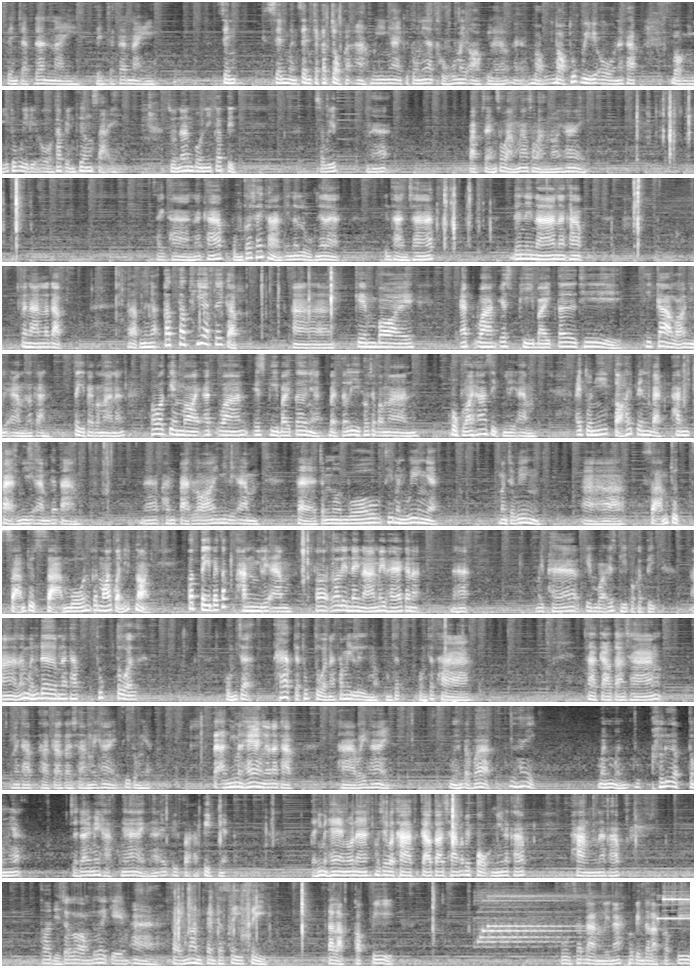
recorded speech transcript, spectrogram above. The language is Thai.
เซ็นจากด้านใน เซ็นจากด้านใน เซ็นเซ็นเหมือนเซ็นจากกระจกอะอะว่ง่ายๆคือตรงนี้ถูไม่ออกอยู่แล้วบอกบอกทุกวิดีโอนะครับ บอกอย่างนี้ทุกวิดีโอถ้าเป็นเครื่องใส ส่วนด้านบนนี้ก็ติดสวิตช์นะฮะปรับแสงสว่างมากสว่างน้อยให้ ใส่ถ่านนะครับ ผมก็ใช้ถ่านเอนาลูปเนี่ยแหละ เป็นถ่านชาร์จ เล่นในนานนะครับ ก็นานระดับระดับหนึ่งอะก็ก็เทียบได้กับเกมบอย Advance SP Byter ที่ที่ 900มิลลิแอมแล้วกัน ตีไปประมาณนั้น เพราะว่าเกมบอย Advance SP Byter เนี่ย แบตเตอรี่เขาจะประมาณ 650มิลลิแอมไอตัวนี้ต่อให้เป็นแบต1,800มิลลิแอมก็ตามนะ1,800มิลลิแอมแต่จำนวนโวลต์ที่มันวิ่งเนี่ย มันจะวิ่ง อ่า3.3.3โวลต์ก็น้อยกว่านิดหน่อย ก็ตีไปสักพันมิลลิแอมก็ก็เล่นได้นานไม่แพ้กันนะนะฮะ ไม่แพ้เกมบอย SP ปกติ อ่า แล้วเหมือนเดิมนะครับ ทุกตัว ผมจะแทบจะทุกตัวนะ ถ้าไม่ลืมอะผมจะผมจะทา ทากาวตาช้างนะครับ ทากาวตาช้างไว้ให้ที่ตรงเนี้ย แต่อันนี้มันแห้งแล้วนะครับ ทาไว้ให้ เหมือนแบบว่าเพื่อให้มันเหมือนเคลือบตรงเนี้ย จะได้ไม่หักง่ายนะไอ้ไอฝาปิดเนี่ยแต่นี่มันแห้งแล้วนะไม่ใช่ว่าทากาวตาช้างแล้วไปโปะอย่างนี้นะครับ พังนะครับ ก็เดี๋ยวจะลองด้วยเกมอ่า Final Fantasy 4ตลับก๊อปปี้พูดซะดังเลยนะว่าเป็นตลับก๊อปปี้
